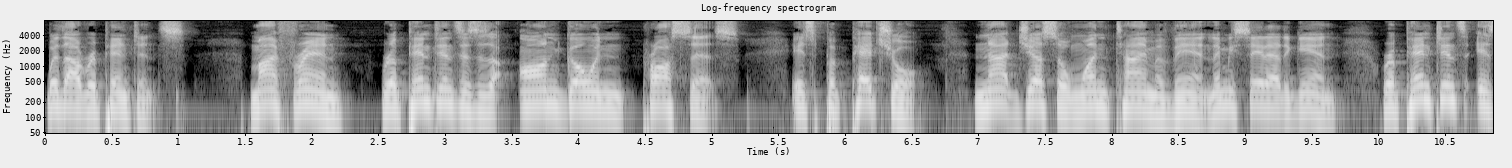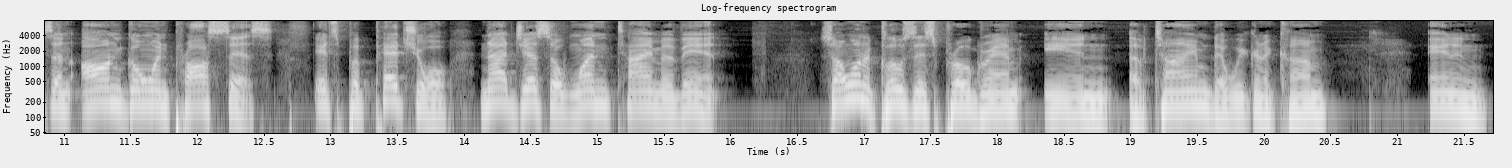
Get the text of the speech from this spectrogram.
without repentance. My friend, repentance is an ongoing process. It's perpetual, not just a one time event. Let me say that again. Repentance is an ongoing process. It's perpetual, not just a one time event. So I want to close this program in a time that we're going to come. And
